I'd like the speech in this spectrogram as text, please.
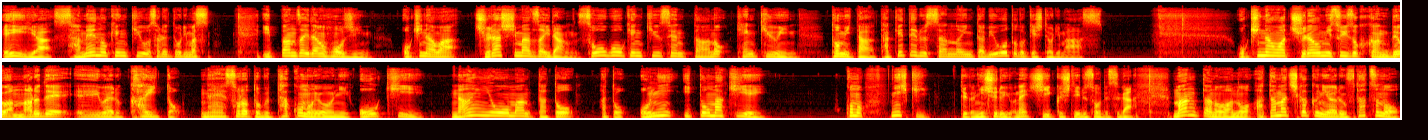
エイやサメの研究をされております。一般財団法人沖縄美ら島財団総合研究センターの研究員富田武輝さんのインタビューをお届けしております。沖縄美ら海水族館ではまるで、えー、いわゆるカイト、ね、空飛ぶタコのように大きい南洋マンタとあとオニイトマキエイこの2匹というか2種類をね飼育しているそうですがマンタのあの頭近くにある2つの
